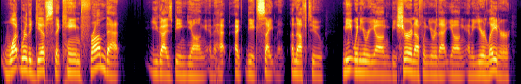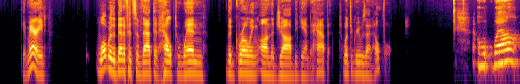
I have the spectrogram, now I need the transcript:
what were the gifts that came from that you guys being young and ha- the excitement enough to meet when you were young be sure enough when you were that young and a year later get married what were the benefits of that that helped when the growing on the job began to happen? To what degree was that helpful? Oh, Well,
